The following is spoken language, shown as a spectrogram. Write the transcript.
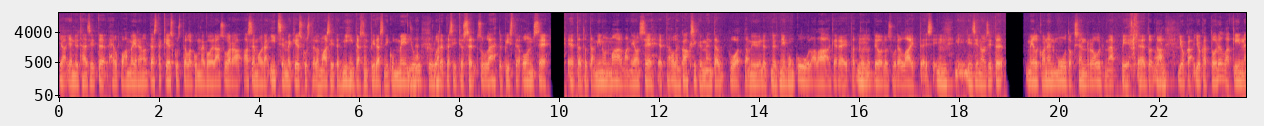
Ja, ja nythän sitten helppohan meidän on tästä keskustella, kun me voidaan suoraan asemoida itsemme keskustelemaan siitä, että mihin tässä nyt pitäisi niin kuin mennä. Juu, Mutta että sitten jos se sun lähtöpiste on se, että tota, minun maailmani on se, että olen 20 vuotta myynyt nyt niin kuin kuulalaakereita mm. tuota, teollisuuden laitteisiin, mm. niin, niin siinä on sitten melkoinen muutoksen roadmap, eh, tota, joka, joka todellakin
